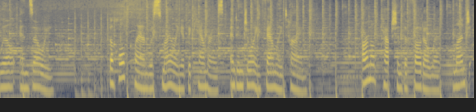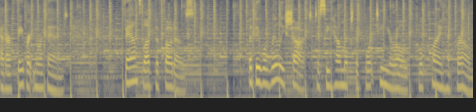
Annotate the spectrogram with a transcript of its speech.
Will and Zoey. The whole clan was smiling at the cameras and enjoying family time. Arnold captioned the photo with, Lunch at our favorite North End. Fans loved the photos. But they were really shocked to see how much the 14 year old Will Klein had grown.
